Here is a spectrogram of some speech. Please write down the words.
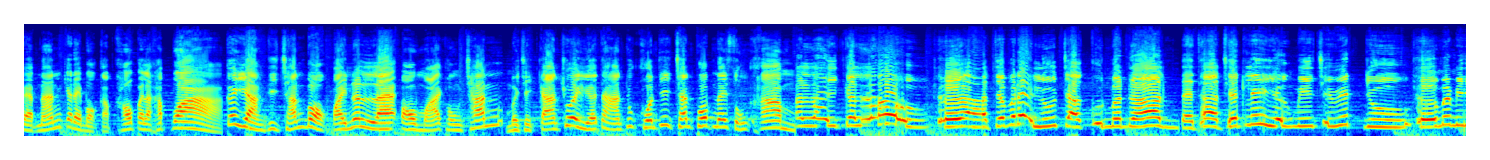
แบบนั้นก็ได้บอกกับเขาไปแล้วครับว่า ก็อย่างที่ฉันบอกไปนั่นแหละเป้าหมายของฉัน ไม่ใช่การช่วยเหลือทหารทุกคนที่ฉันพบในสงครามอะไรกันเล่า เธออาจจะไม่ได้รู้จักคุณมานาน แต่ถ้าเชดลี่ยังมีชีวิตอยู่ เธอไม่มี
